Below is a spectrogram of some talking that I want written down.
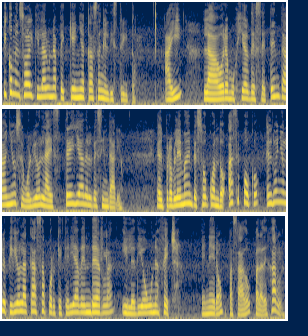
y comenzó a alquilar una pequeña casa en el distrito. Ahí, la ahora mujer de 70 años se volvió la estrella del vecindario. El problema empezó cuando hace poco el dueño le pidió la casa porque quería venderla y le dio una fecha, enero pasado, para dejarla.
